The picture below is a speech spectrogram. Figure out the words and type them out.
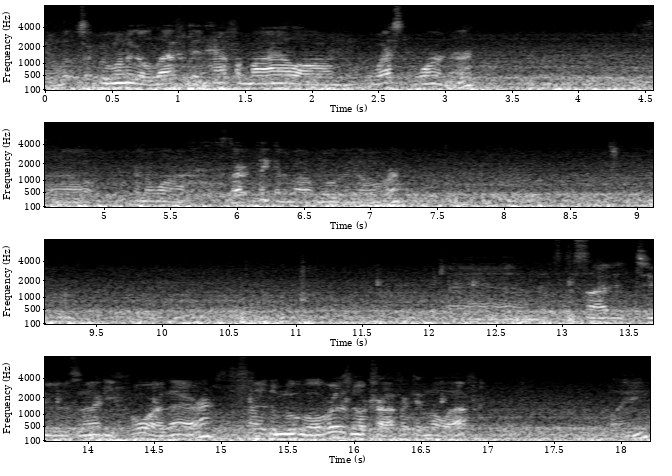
it looks like we want to go left in half a mile on West Warner. So we're going to want to start thinking about moving over. And it's decided to, it's 94 there. Decided to move over. There's no traffic in the left lane.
